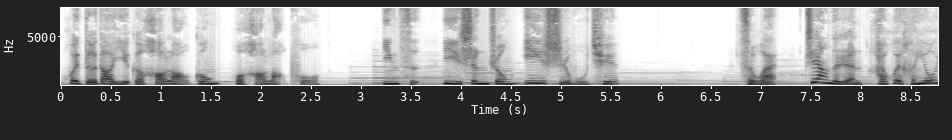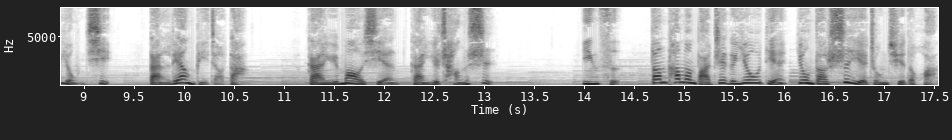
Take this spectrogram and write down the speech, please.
会得到一个好老公或好老婆，因此一生中衣食无缺。此外，这样的人还会很有勇气，胆量比较大，敢于冒险，敢于尝试。因此，当他们把这个优点用到事业中去的话，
